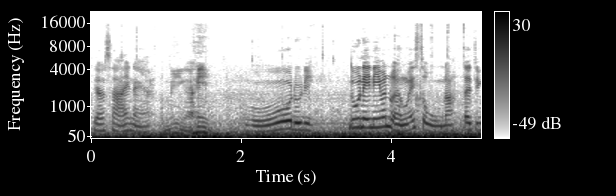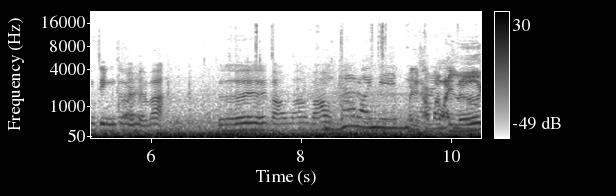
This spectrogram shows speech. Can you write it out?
เดี๋ยวซ้ายไหนอะนี่ไง โอ้โหดูดิ ดูในนี้มันเหมือนไม่สูงนะ แต่จริง ๆ คือมันแบบว่าเฮ้ยเฮ้ยเบาเบาเบาอีก500เมตรไม่ได้ทำอะไรเลย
